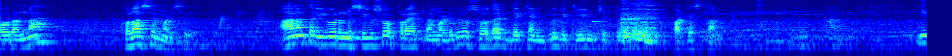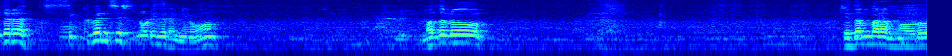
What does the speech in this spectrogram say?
ಅವರನ್ನು ಖುಲಾಸೆ ಮಾಡಿಸಿದ್ರು. ಆನಂತರ ಇವರನ್ನು ಸಿಗಿಸುವ ಪ್ರಯತ್ನ ಮಾಡಿದರು. So that they can give the clean chit Pakistan ಇದರ ಸಿಕ್ವೆನ್ಸಿಸ್ ನೋಡಿದರೆ ನೀವು, ಮೊದಲು ಚಿದಂಬರಂ ಅವರು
